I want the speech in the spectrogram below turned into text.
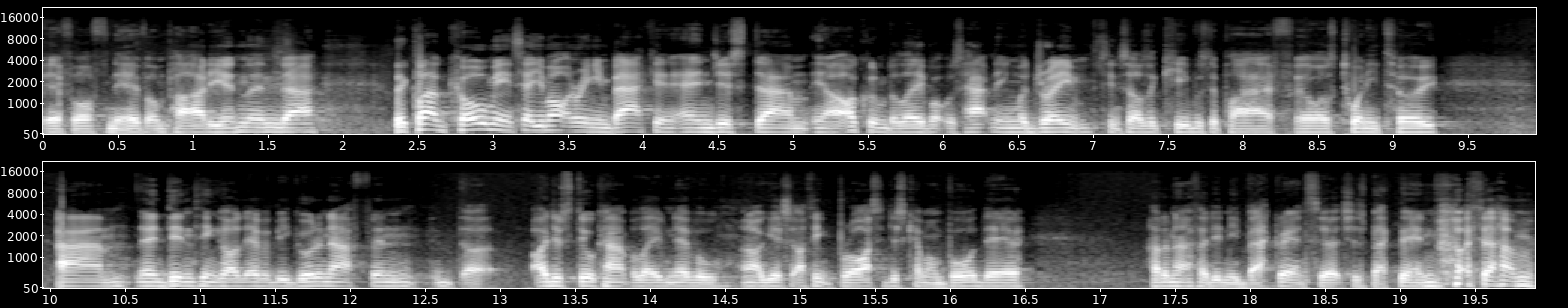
F off Nev, I'm partying, and uh, the club called me and said you might want to ring him back, and, and just, um, you know, I couldn't believe what was happening. My dream since I was a kid was to play AFL. I was 22 um, and didn't think I'd ever be good enough. And uh, I just still can't believe Neville. And I guess I think Bryce had just come on board there. I don't know if I did any background searches back then, but um,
